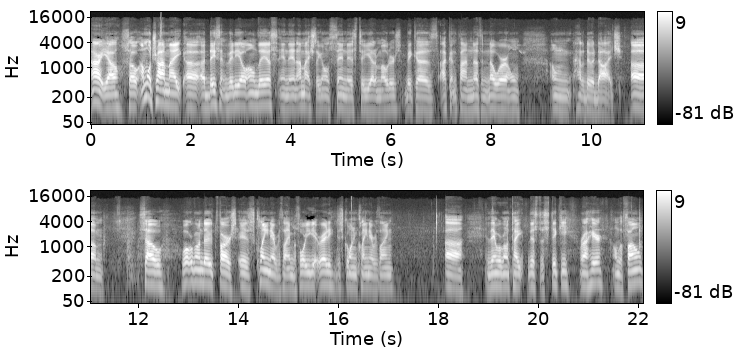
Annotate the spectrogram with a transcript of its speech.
All right, y'all. So I'm gonna try to make a, a, decent video on this, and then I'm actually gonna send this to Yita Motors because I couldn't find nothing nowhere on on how to do a Dodge. Um, so what we're gonna do first is clean everything before you get ready. Just go and clean everything. Uh, and then we're gonna take this the sticky right here on the foam,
